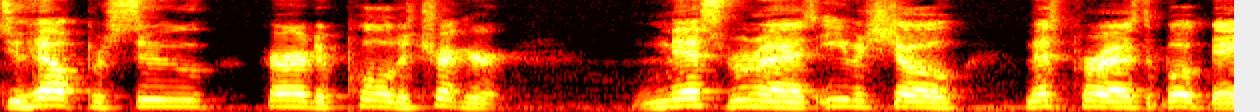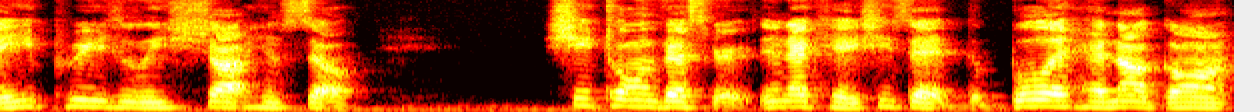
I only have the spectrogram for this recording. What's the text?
To help pursue her to pull the trigger, Miss Ruiz even showed Miss Perez the book that he previously shot himself. She told investigators, in that case, she said the bullet had not gone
